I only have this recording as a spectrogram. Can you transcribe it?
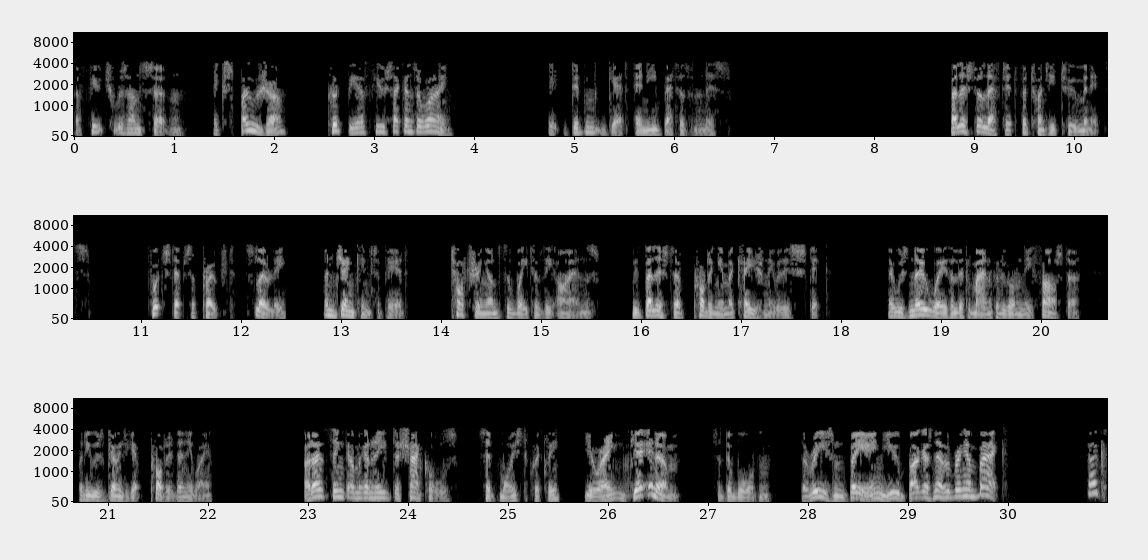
The future was uncertain. Exposure could be a few seconds away. It didn't get any better than this. Bellister left it for twenty-two minutes. Footsteps approached, slowly, and Jenkins appeared, tottering under the weight of the irons, with Bellister prodding him occasionally with his stick. There was no way the little man could have gone any faster, but he was going to get prodded anyway. I don't think I'm going to need the shackles, said Moist quickly. You ain't getting 'em, said the warden. The reason being you buggers never bring 'em back. OK,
